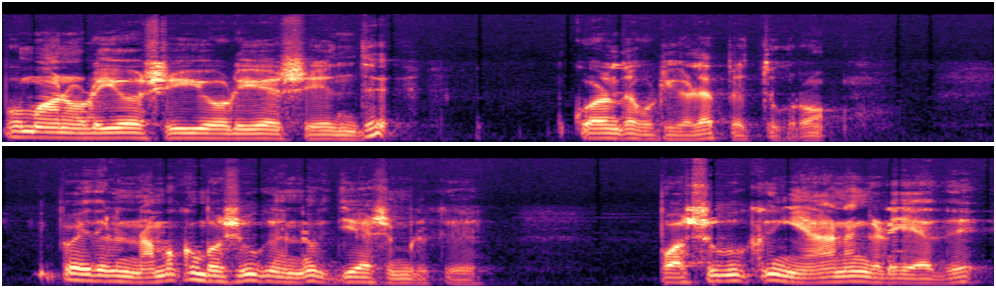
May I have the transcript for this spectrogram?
புமானோடையோ ஸ்ரீயோடையோ சேர்ந்து குழந்தை குட்டிகளை பெற்றுக்கிறோம் இப்போ இதில் நமக்கும் பசுவுக்கும் என்ன வித்தியாசம் இருக்குது பசுவுக்கு ஞானம் கிடையாது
